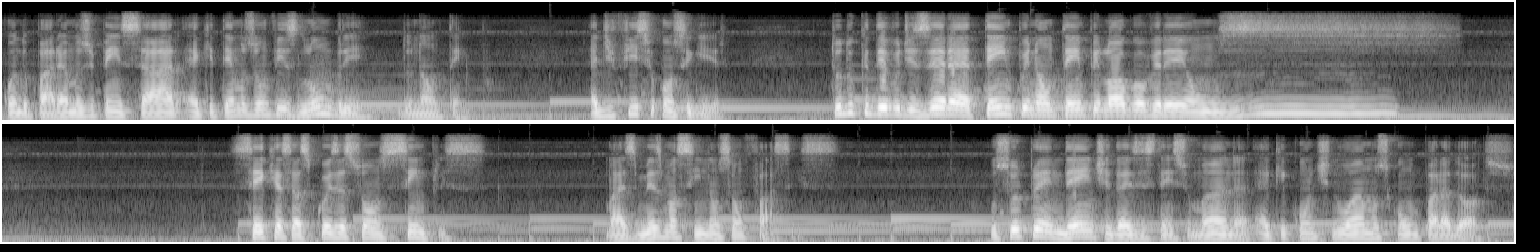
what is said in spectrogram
quando paramos de pensar, é que temos um vislumbre do não tempo. É difícil conseguir. Tudo que devo dizer é tempo e não tempo, e logo ouvirei um zzz. Sei que essas coisas são simples, mas mesmo assim não são fáceis. O surpreendente da existência humana é que continuamos com um paradoxo.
